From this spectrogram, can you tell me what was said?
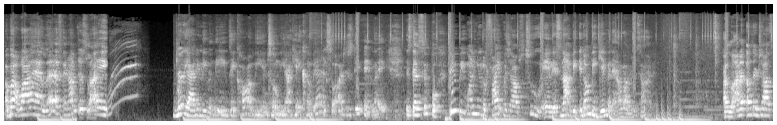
about why I had left. And I'm just like, really, I didn't even leave. They called me and told me I can't come back. So I just didn't. Like, it's that simple. People be wanting you to fight with jobs too. And it's not, be, it don't be given that a lot of the time a lot of other jobs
